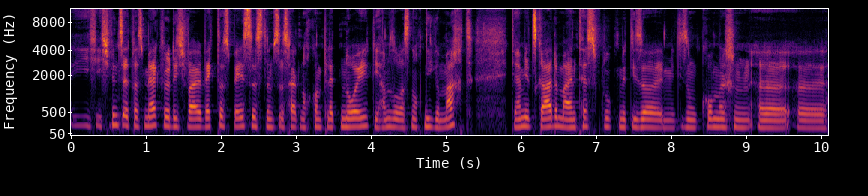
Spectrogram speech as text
ich, ich finde es etwas merkwürdig, weil Vector Space Systems ist halt noch komplett neu. Die haben sowas noch nie gemacht. Die haben jetzt gerade mal einen Testflug mit dieser, mit diesem komischen, äh, äh,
